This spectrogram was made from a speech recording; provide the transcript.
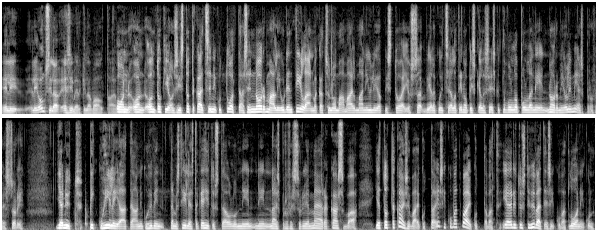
Eli, eli onko sillä esimerkillä valtaa? On, on, on, toki on. Siis totta kai, että se niin kuin tuottaa sen normaaliuden tilan. Mä katson omaa maailmaani yliopistoa, jossa vielä kun itse aloitin opiskella 70-luvun lopulla, niin normi oli miesprofessori. Ja nyt pikkuhiljaa, tämä on niin kuin hyvin tämmöistä hiljaista kehitystä ollut, niin, niin naisprofessorien määrä kasvaa. Ja totta kai se vaikuttaa, esikuvat vaikuttavat. Ja erityisesti hyvät esikuvat luo niin kuin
